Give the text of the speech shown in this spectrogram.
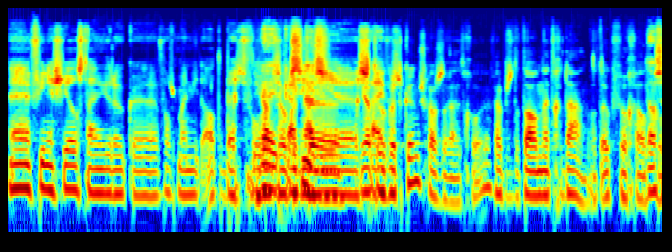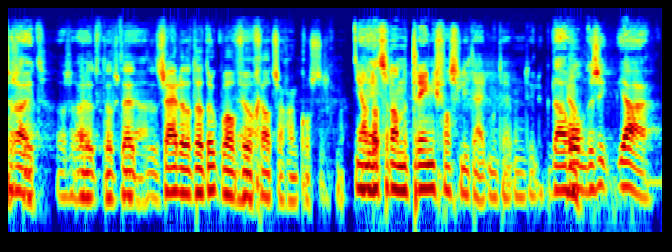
Nee, financieel staan die er ook eh, volgens mij niet al te best voor. Nee, je kijkt naar eh, die, eh, je had ook het kunstgas eruit gooien. Of hebben ze dat al net gedaan? Wat ook veel geld Dat is eruit. Dat is Oh, eruit dat, dat, volgens mij, dat- ja. zeiden dat dat ook wel veel geld zou gaan kosten. Zeg maar. Ja, omdat Nee. ze dan een trainingsfaciliteit moeten hebben natuurlijk. Daarom, Ja. dus ik, ja,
